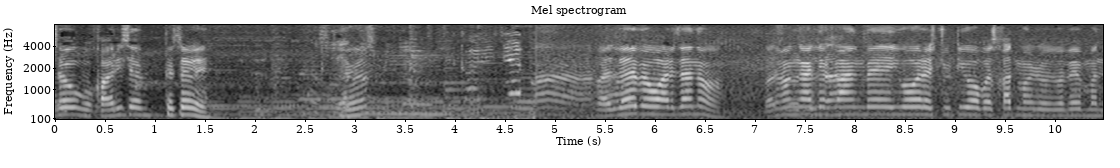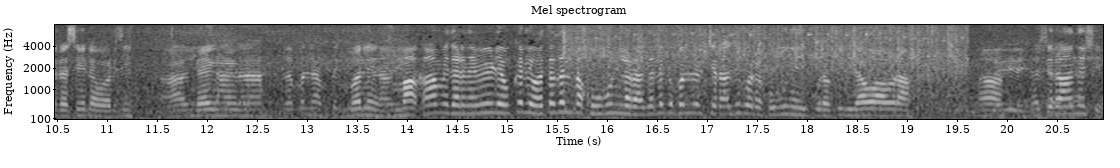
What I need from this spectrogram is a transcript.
څه وو قاری صاحب ته څه وې بس به ورځنو زمونږ علي خان به یو ورځ چټي و بس ختمه شو به مدرسې له ورځي بیګ مې بلې ماښام یې درنه ویډیو کړې وته دلته خوبونه لراځه لکه بل ځل چې راځي ګوره خوبونه یې پوره کړي دا واوره داسې رانه شي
